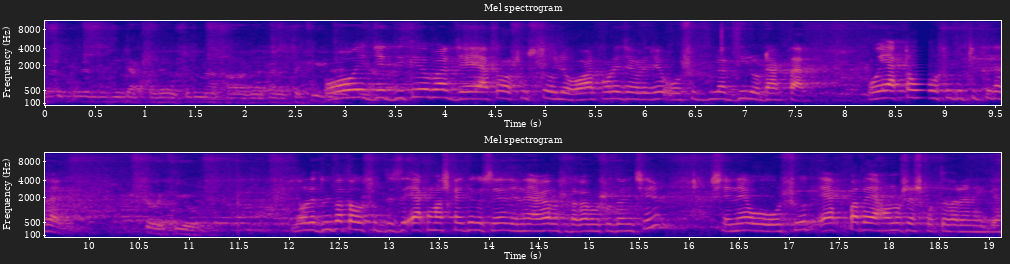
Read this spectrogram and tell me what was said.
ওষুধ দিলে যদি ডাক্তারের ওষুধ না খাওয়া যায় তাহলে তো কী ওই যে দ্বিতীয়বার যে এত অসুস্থ হইল হওয়ার পরে যে ওরা যে ওষুধগুলো দিল ডাক্তার ওই একটা ওষুধও ঠিক করে দেয়নি। তাহলে কী হবে? ওরা দুই পাতা ওষুধ দিয়েছে এক মাস খাইতে গেছে জেনে এগারোশো টাকার ওষুধ আনছি। সেনে ও ওষুধ এক পাতা এখনও শেষ করতে পারেনি গে।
